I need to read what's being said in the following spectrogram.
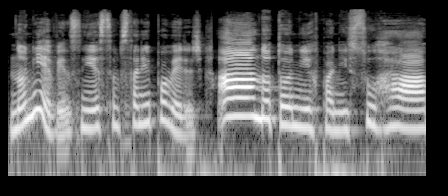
No nie, więc nie jestem w stanie powiedzieć. A, no to niech pani słucha,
